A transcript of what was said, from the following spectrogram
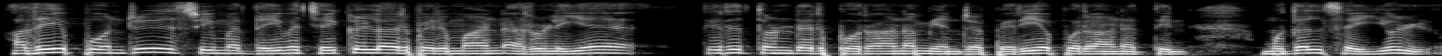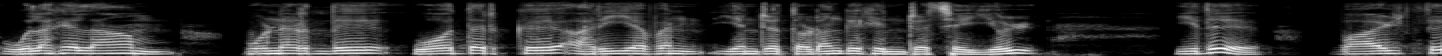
அதே போன்று ஸ்ரீமத் தெய்வ சேக்கிழார் பெருமான் அருளிய திருத்தொண்டர் புராணம் என்ற பெரிய புராணத்தின் முதல் செய்யுள் உலகெல்லாம் உணர்ந்து ஓதற்கு அரியவன் என்று தொடங்குகின்ற செய்யுள். இது வாழ்த்து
